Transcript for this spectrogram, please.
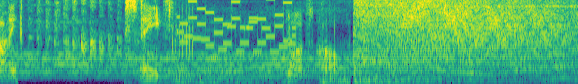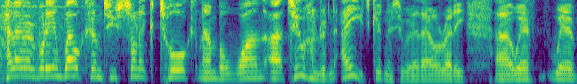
SonicState.com. Hello, everybody, and welcome to Sonic Talk number one, uh, 208. Goodness, we're there already. Uh, we're, we're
